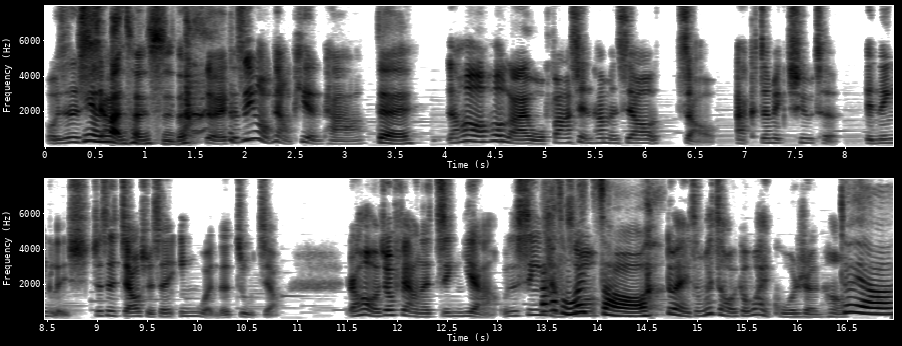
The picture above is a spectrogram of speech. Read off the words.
我真的是蛮诚实的。对，可是因为我不想骗他。对。然后后来我发现他们是要找 academic tutor in English，就是教学生英文的助教。然后我就非常的惊讶，我就心想说，他怎么会找？对，怎么会找一个外国人哈？对啊，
